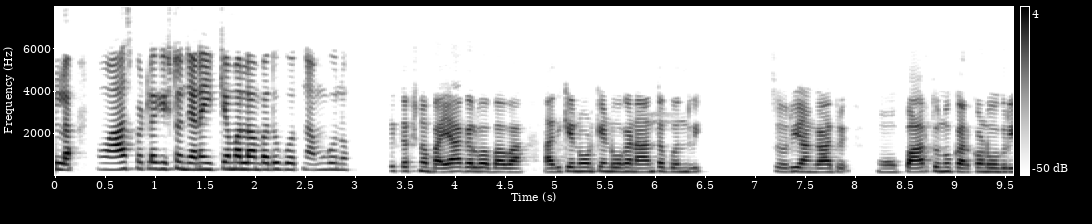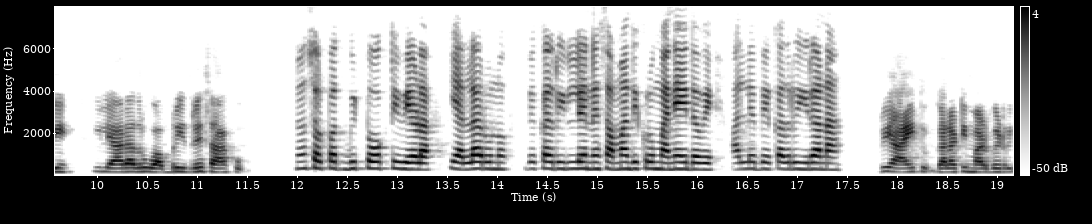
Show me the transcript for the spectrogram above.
ಇಲ್ಲ. ಹಾಸ್ಪಿಟ್ಲಾಗ ಇಷ್ಟೊಂದು ಜನ ಇಕ್ಕೆಮಲ್ಲ ಅಂಬೋದು ಗೊತ್ತು ನಮಗೂ ಇದ್ದ ತಕ್ಷಣ ಭಯ ಆಗಲ್ವಾ ಬಾವ ಅದಕ್ಕೆ ನೋಡ್ಕೊಂಡು ಹೋಗೋಣ ಅಂತ ಬಂದ್ವಿ. ಸರಿ ಹಂಗಾದ್ರೆ. ಹ್ಞೂ ಪಾರ್ತನು ಕರ್ಕೊಂಡು ಹೋಗ್ರಿ. ಇಲ್ಲಿ ಯಾರಾದರೂ ಒಬ್ರು ಇದ್ರೆ ಸಾಕು. ನಾನು ಸ್ವಲ್ಪ ಹೊತ್ತು ಬಿಟ್ಟು ಹೋಗ್ತೀವಿ ಹೇಳ. ಎಲ್ಲರೂ ಬೇಕಾದ್ರೆ ಇಲ್ಲೇನೆ ಸಮಾಧಿಕರು ಮನೆ ಇದ್ದಾವೆ ಅಲ್ಲೇ ಬೇಕಾದ್ರೂ ಇರೋಣ. ರೀ ಆಯಿತು. ಗಲಾಟೆ ಮಾಡಬೇಡ್ರಿ.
